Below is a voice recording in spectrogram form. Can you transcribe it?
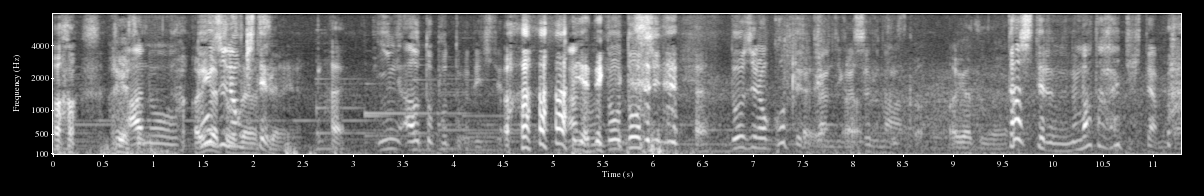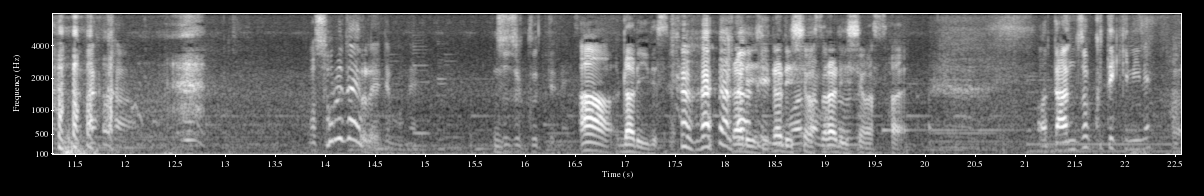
ああの同時に起きてる。はいインアウトプットができてる。いやできてる。ど同時に同時に起こってる感じがするな。ありがとうございます。出してるのにまた入ってきたみたいななんか、まあ、それだよねでもね。続くってね。ああラリーですね。ラリーラリーしてます。ラリーしてます。はい。あ断続的にね。はい。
